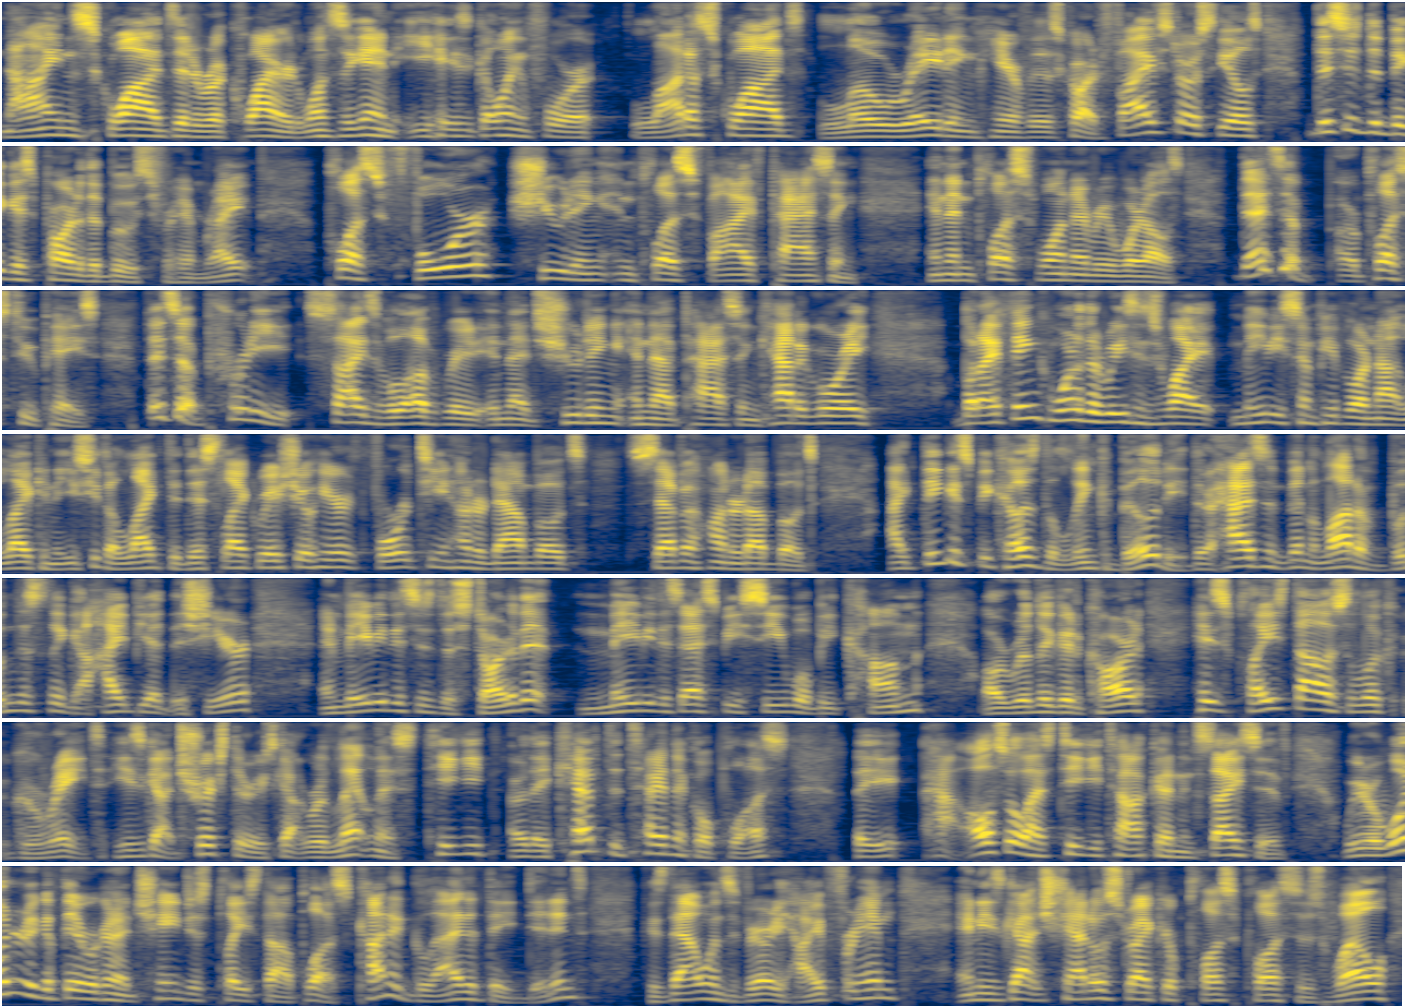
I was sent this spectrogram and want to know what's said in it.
nine squads that are required. Once again, EA is going for a lot of squads, low rating here for this card. Five star skills. This is the biggest part of the boost for him, right? Plus four shooting and plus five passing, and then plus one everywhere else. That's a or plus two pace. That's a pretty sizable upgrade in that shooting and that passing category. But I think one of the reasons why maybe some people are not liking it, you see the like to dislike ratio here 1,400 downvotes, 700 upvotes. I think it's because the linkability. There hasn't been a lot of Bundesliga hype yet this year, and maybe this is the start of it. Maybe this SBC will become a really good card. His playstyles look great. He's got Trickster, he's got Relentless, Tiki, or they kept the Technical Plus. They also has Tiki Taka and Incisive. We were wondering if they were going to change his playstyle plus. Kind of glad that they didn't, because that one's very hype for him. And he's got Shadow Striker Plus Plus as well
